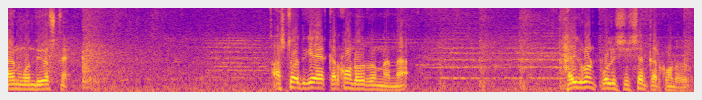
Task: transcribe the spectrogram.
ನನಗೊಂದು ಯೋಚನೆ. ಅಷ್ಟೊತ್ತಿಗೆ ಕರ್ಕೊಂಡೋದ್ರು ನನ್ನ. ಹೈಗ್ರೌಂಡ್ ಪೊಲೀಸ್ ಸ್ಟೇಷನ್ ಕರ್ಕೊಂಡೋದ್ರು.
